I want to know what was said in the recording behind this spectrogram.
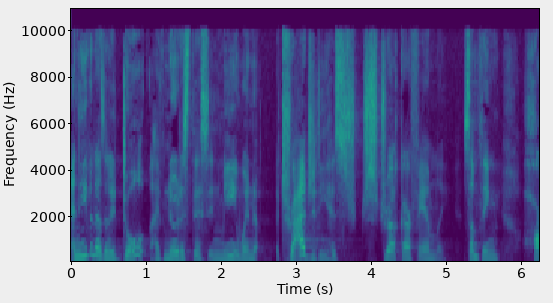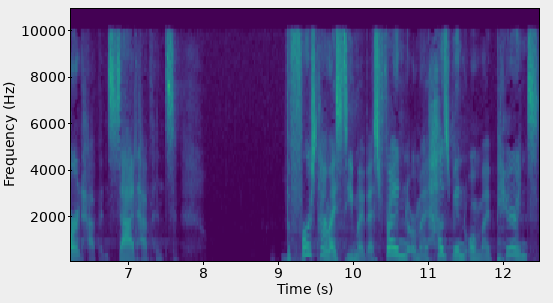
And even as an adult, I've noticed this in me when a tragedy has struck our family, something hard happens, sad happens. The first time I see my best friend or my husband or my parents,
